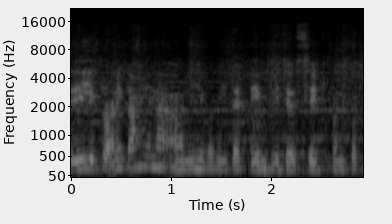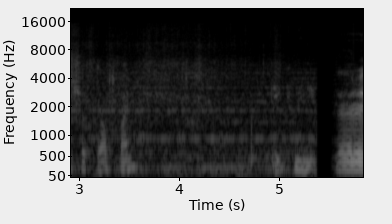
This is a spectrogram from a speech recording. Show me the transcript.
तर इलेक्ट्रॉनिक आहे ना आणि हे बघा इथं टेम्परेचर सेट पण करू शकतो आपण. एक मिनिट तर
